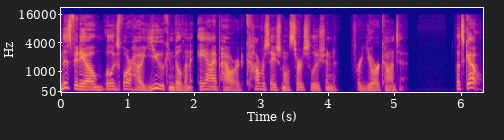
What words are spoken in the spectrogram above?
In this video, we'll explore how you can build an AI powered conversational search solution for your content. Let's go.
